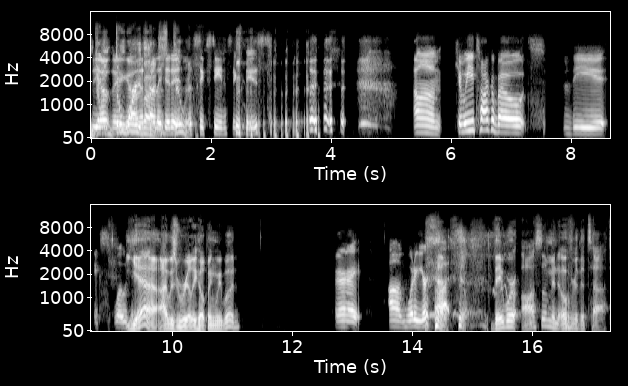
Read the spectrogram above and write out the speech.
Don't, Yep, there don't you go. worry That's about how it. they Just did it do in the 1660s. um, can we talk about the explosion? yeah, I was really hoping we would. All right. Um, what are your thoughts? they were awesome and over the top.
